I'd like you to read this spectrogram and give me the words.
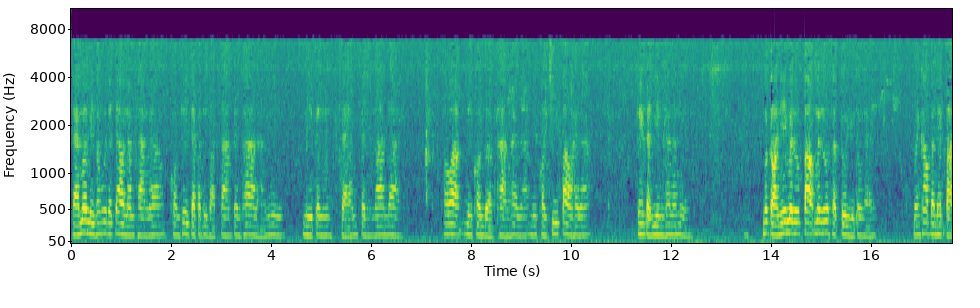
แต่เมื่อมีพระพุทธเจ้านำทางแล้ว คนที่จะปฏิบัติตามเป็นพระอรหันต์นี่มีเป็นแสนเป็นล้านได้ เพราะว่ามีคนเบิกทางให้แล้ว มีคนชี้เป้าให้แล้ว พียงแต่ยิงเท่านั้นเองเมื่อก่อนนี้ไม่รู้เป้าไม่รู้ศัตรูอยู่ตรงไหนมือนเข้าไปในป่า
